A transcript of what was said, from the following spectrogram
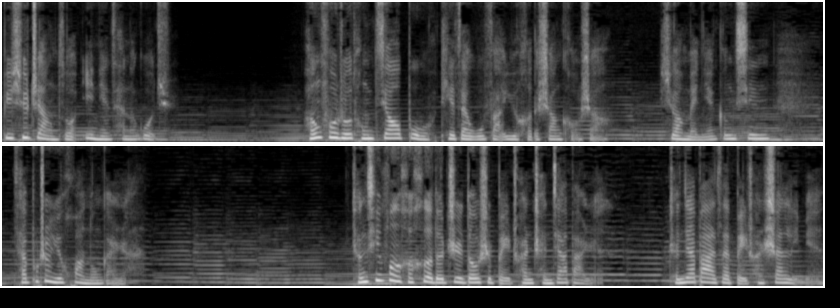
必须这样做，一年才能过去。横幅如同胶布贴在无法愈合的伤口上，需要每年更新，才不至于化脓感染。程新凤和贺德志都是北川陈家坝人，陈家坝在北川山里面，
